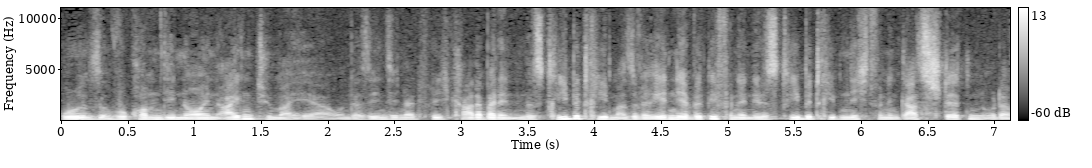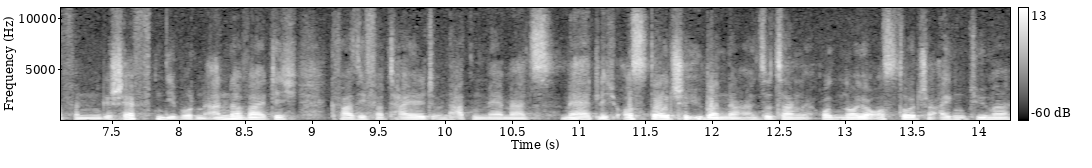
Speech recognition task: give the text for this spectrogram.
Wo, wo kommen die neuen Eigentümer her? Und da sehen Sie natürlich gerade bei den Industriebetrieben, also wir reden hier wirklich von den Industriebetrieben, nicht von den Gaststätten oder von den Geschäften, die wurden anderweitig quasi verteilt und hatten mehrmals mehrheitlich ostdeutsche, über, sozusagen neue ostdeutsche Eigentümer.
